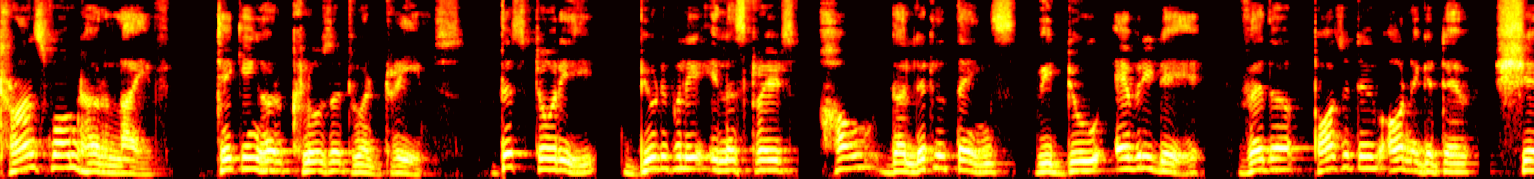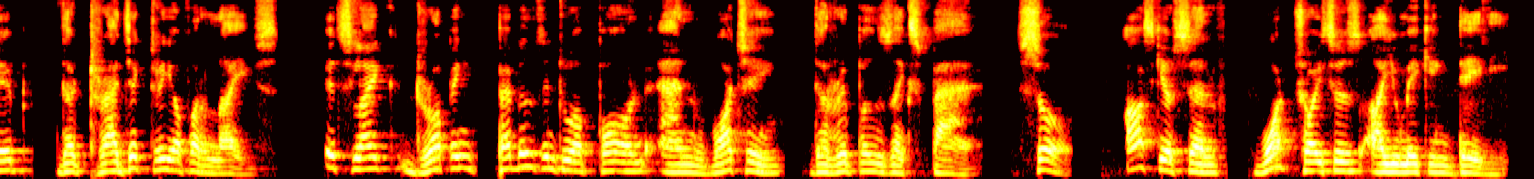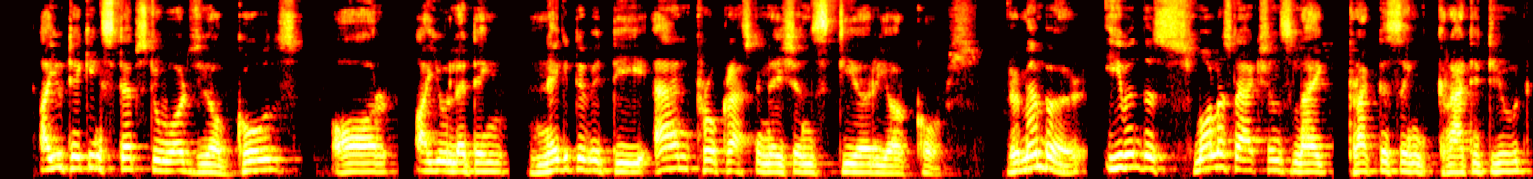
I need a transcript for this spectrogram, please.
transformed her life, taking her closer to her dreams. This story beautifully illustrates how the little things we do every day, whether positive or negative, shape the trajectory of our lives. It's like dropping pebbles into a pond and watching the ripples expand. So, ask yourself what choices are you making daily? Are you taking steps towards your goals or are you letting negativity and procrastination steer your course? Remember, even the smallest actions like practicing gratitude,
